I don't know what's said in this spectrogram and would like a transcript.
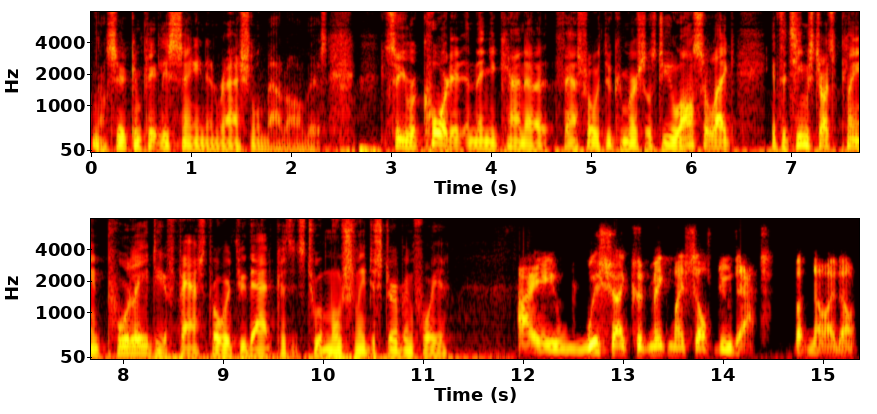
No, so you're completely sane and rational about all this. So you record it and then you kind of fast forward through commercials. Do you also like, if the team starts playing poorly, do you fast forward through that because it's too emotionally disturbing for you? I wish I could make myself do that, but no, I don't.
